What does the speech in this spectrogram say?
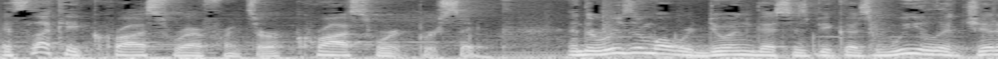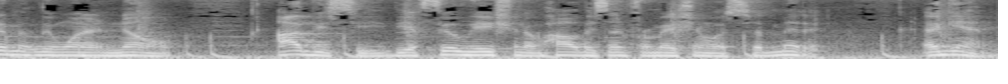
It's like a cross reference or a crossword per se. And the reason why we're doing this is because we legitimately want to know, obviously, the affiliation of how this information was submitted. Again,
